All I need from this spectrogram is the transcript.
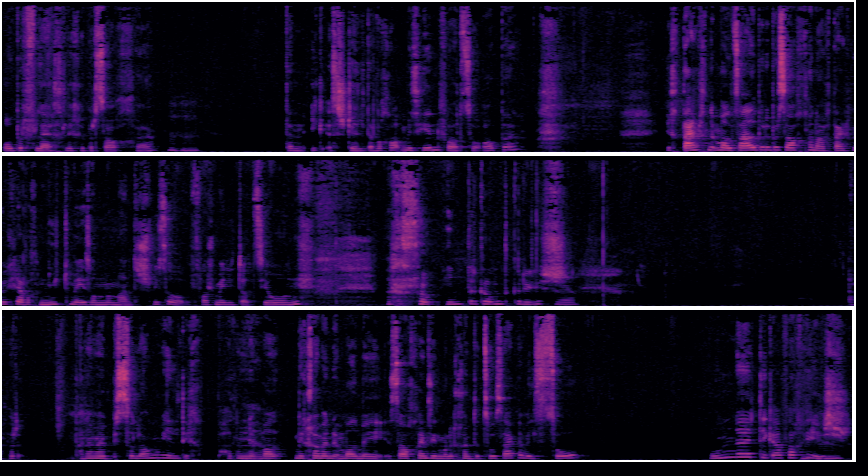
oberflächlich über Sachen, Mhm. dann ich, es stellt einfach ab, mein Hirn fährt so ab. Ich denke nicht mal selber über Sachen nach, ich denke wirklich einfach nichts mehr in so einem Moment. Das ist wie so fast Meditation. so Hintergrundgeräusch. Ja. Aber wenn einem etwas so langweilt, ich habe Ja. nicht mal, mir kommen nicht mal mehr Sachen in Sinn, die ich könnte dazu sagen weil es so unnötig einfach Mhm. ist. Ich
